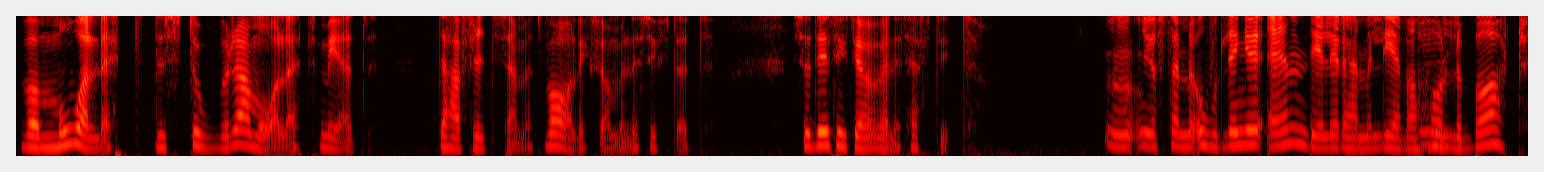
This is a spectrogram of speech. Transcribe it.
vad målet, det stora målet med det här fritidshemmet var liksom, eller syftet. Så det tyckte jag var väldigt häftigt. Mm, just det här med odling är en del i det här med leva mm. hållbart.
